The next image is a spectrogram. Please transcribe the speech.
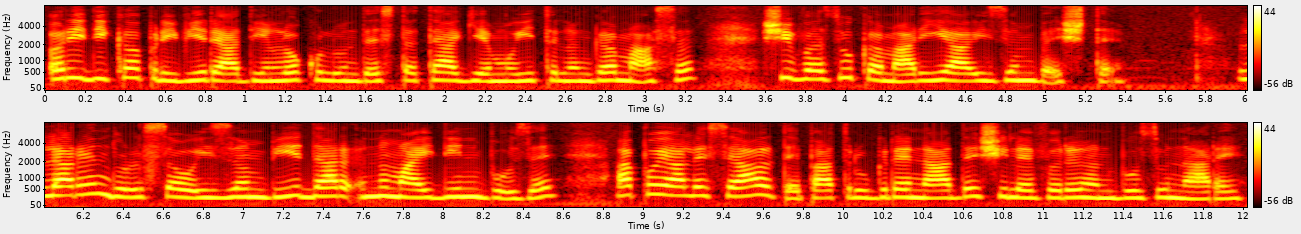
Ridică privirea din locul unde stătea ghemuit lângă masă și văzu că Maria îi zâmbește. La rândul său îi zâmbi, dar numai din buze, apoi alese alte patru grenade și le vârâ în buzunare.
